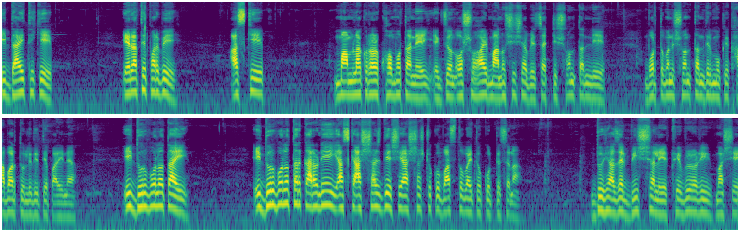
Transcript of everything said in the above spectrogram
এই দায় থেকে এড়াতে পারবে? আজকে মামলা করার ক্ষমতা নেই। একজন অসহায় মানুষ হিসাবে চারটি সন্তান নিয়ে বর্তমানে সন্তানদের মুখে খাবার তুলে দিতে পারি না। এই দুর্বলতাই, এই দুর্বলতার কারণেই আজকে আশ্বাস দিয়ে সে আশ্বাসটুকু বাস্তবায়িত করতেছে না। দুই হাজার বিশ সালের ফেব্রুয়ারি মাসে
